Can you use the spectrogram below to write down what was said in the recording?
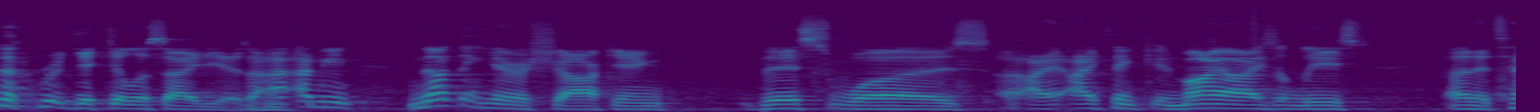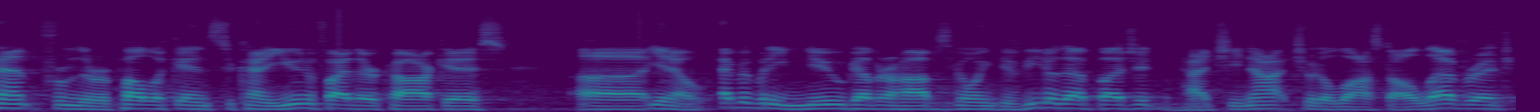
ridiculous ideas. Mm-hmm. I, I, mean, nothing here is shocking. This was, I, I think, in my eyes at least, an attempt from the Republicans to kind of unify their caucus uh, you know, everybody knew Governor Hobbs was going to veto that budget. Had she not, she would have lost all leverage.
